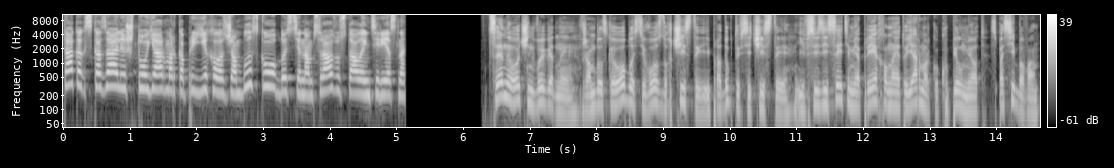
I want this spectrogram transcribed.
Так как сказали, что ярмарка приехала с Жамбылской области, нам сразу стало интересно. Цены очень выгодные. В Жамбылской области воздух чистый и продукты все чистые. И в связи с этим я приехал на эту ярмарку, купил мед. Спасибо вам.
